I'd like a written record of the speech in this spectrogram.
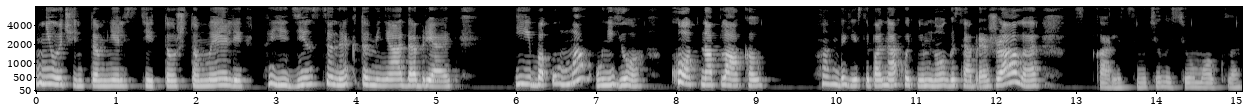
«Не очень-то мне льстит то, что Мелли – единственная, кто меня одобряет ибо ума у нее кот наплакал. Да если бы она хоть немного соображала... Скарлетт смутилась и умолкла.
